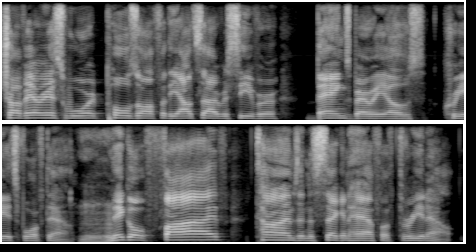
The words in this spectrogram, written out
Charvarius Ward pulls off for the outside receiver, bangs Berrios, creates fourth down. Mm-hmm. They go five times in the second half of three and outs.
